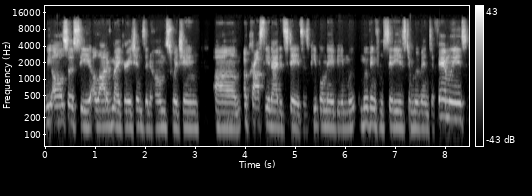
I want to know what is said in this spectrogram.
we also see a lot of migrations and home switching um, across the United States as people may be mo- moving from cities to move into families,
